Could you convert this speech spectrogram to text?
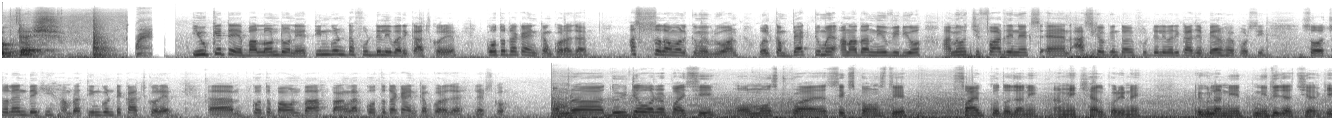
খুব ট্যাশ ইউকেতে বা লন্ডনে তিন ঘণ্টা ফুড ডেলিভারি কাজ করে কত টাকা ইনকাম করা যায়? আসসালামু আলাইকুম everyone welcome back to my another new video আমি হচ্ছি ফারদিন এক্স অ্যান্ড আজকেও কিন্তু আমি ফুড ডেলিভারি কাজে বের হয়ে পড়ছি। সো চলেন দেখি আমরা তিন ঘণ্টা কাজ করে কত পাউন্ড বা বাংলার কত টাকা ইনকাম করা যায়? লেটস গো আমরা দুইটা অর্ডার পাইছি অলমোস্ট প্রায় সিক্স পাউন্ডস দিয়ে। ফাইভ কত জানি আমি খেয়াল করি নাই। এগুলা নিয়ে নিতে যাচ্ছি আর কি।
